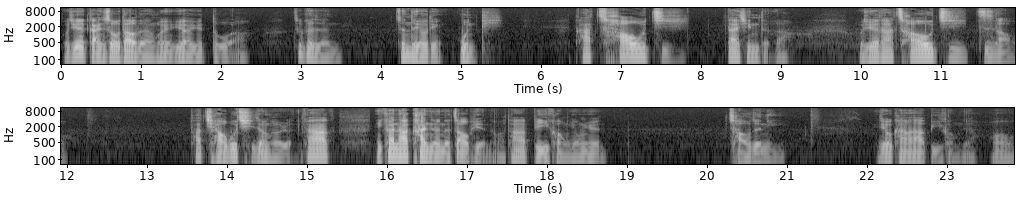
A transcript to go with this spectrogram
我觉得感受到的人会越来越多了，这个人真的有点问题，他超级赖清德啊，我觉得他超级自傲，他瞧不起任何人，看他。你看他看人的照片哦，他鼻孔永远朝着你，你就看到他的鼻孔这样哦，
